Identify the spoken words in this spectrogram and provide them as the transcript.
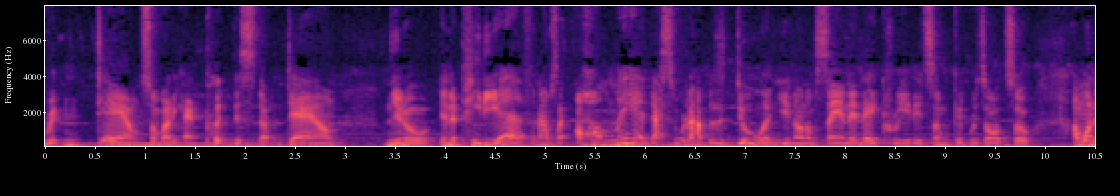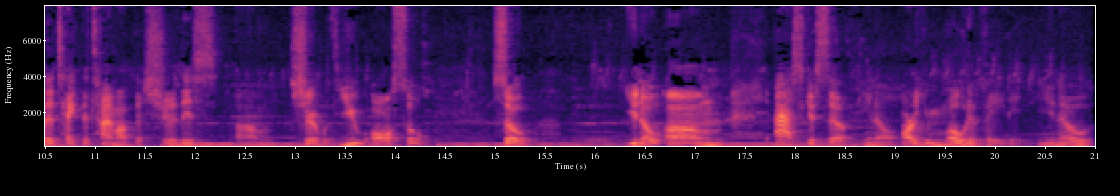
written down. Somebody had put this stuff down, you know, in a PDF, and I was like, oh man, that's what I was doing. You know what I'm saying? And they created some good results. So I wanted to take the time out to share this, um, share it with you also. So, you know, um, ask yourself, you know, are you motivated? You know,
